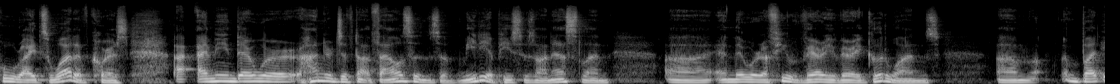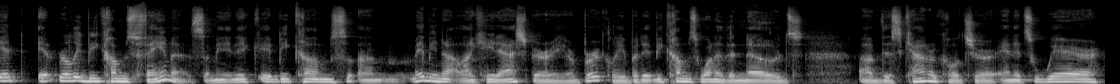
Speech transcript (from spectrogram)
who writes what. Of course, I, I, mean there were hundreds, if not thousands, of media pieces on Esalen, uh, and there were a few very, very good ones. Um, but it it really becomes famous. I mean, it, it becomes um, maybe not like Haight Ashbury or Berkeley, but it becomes one of the nodes of this counterculture, and it's where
